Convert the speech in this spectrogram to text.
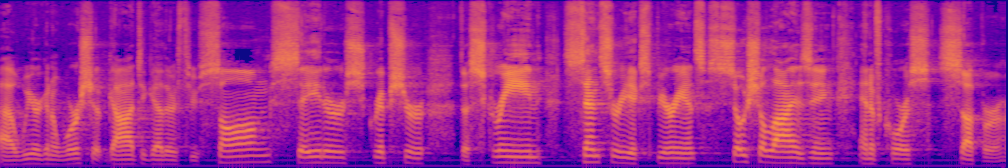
Uh, we are going to worship God together through song, Seder, scripture, the screen, sensory experience, socializing, and of course, supper.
